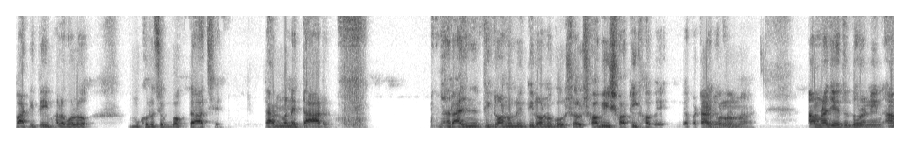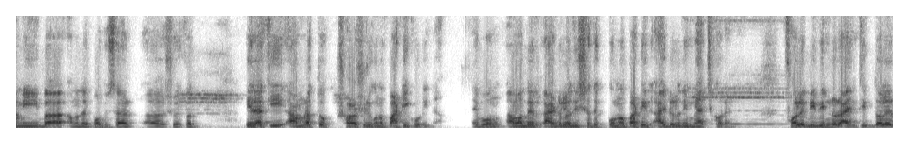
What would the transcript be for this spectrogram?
পার্টিতেই ভালো ভালো মুখরোচক বক্তা আছে। তার মানে তার রাজনৈতিক রণনীতি রণকৌশল সবই সঠিক হবে ব্যাপারটা কোনো নয়। আমরা যেহেতু ধরে নিন আমি বা আমাদের প্রফেসর সৈকত এরা কি আমরা তো সরাসরি কোনো পার্টি করি না এবং আমাদের আইডিওলজির সাথে কোনো পার্টির আইডিওলজি ম্যাচ করে না। ফলে বিভিন্ন রাজনৈতিক দলের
